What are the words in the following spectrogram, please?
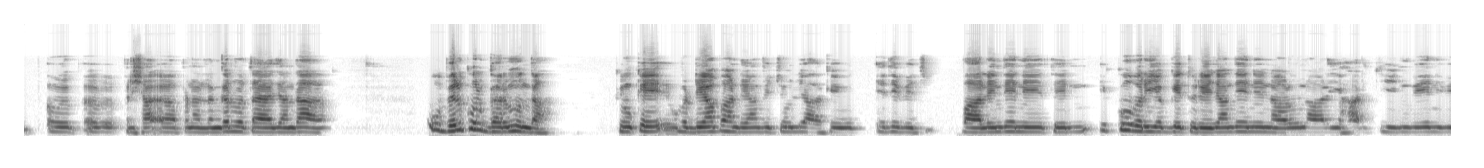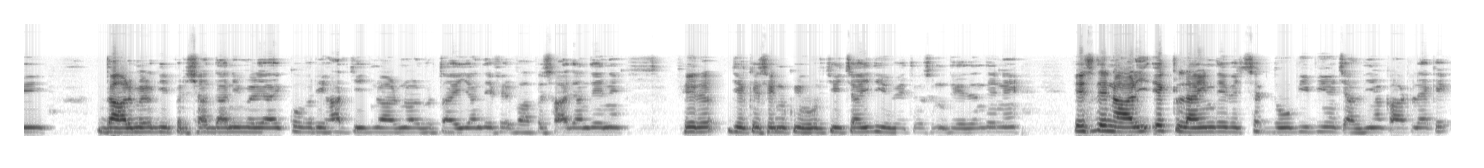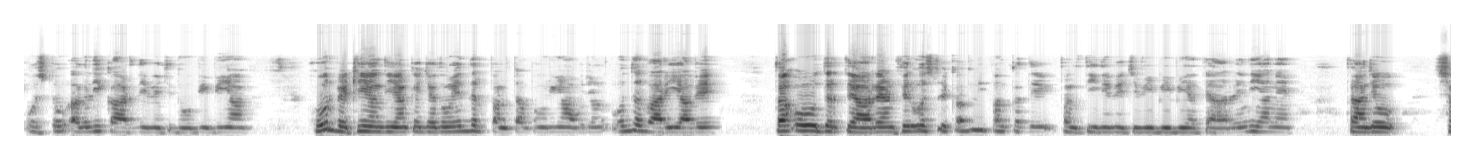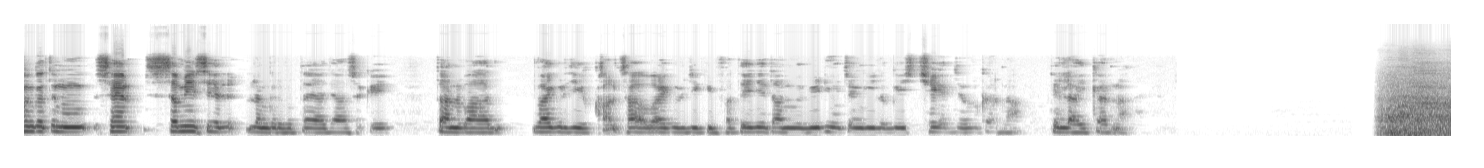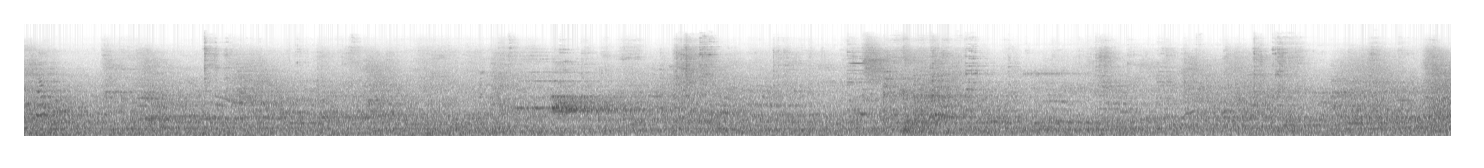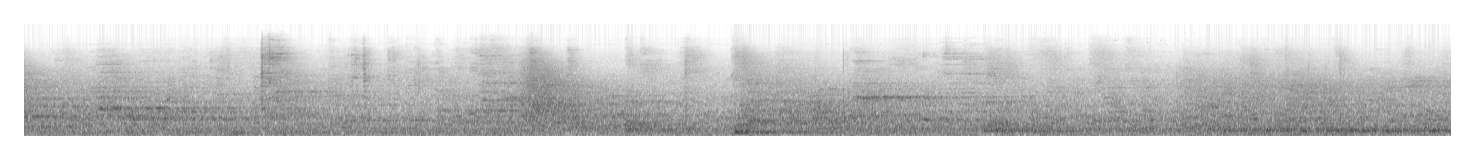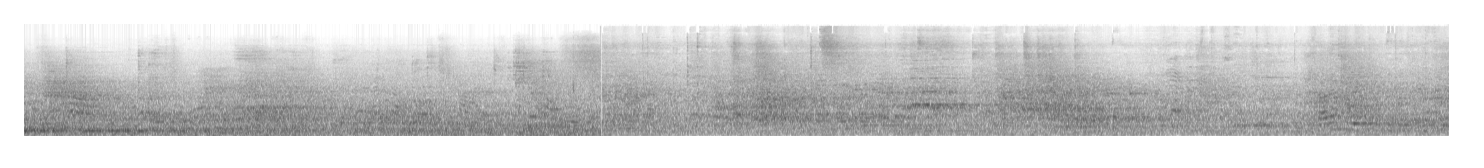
ਪ੍ਰਸ਼ਾ, ਆਪਣਾ ਲੰਗਰ ਵਰਤਾਇਆ ਜਾਂਦਾ ਉਹ ਬਿਲਕੁਲ ਗਰਮ ਹੁੰਦਾ, ਕਿਉਂਕਿ ਵੱਡਿਆਂ ਭਾਂਡਿਆਂ ਵਿੱਚੋਂ ਲਿਆ ਕੇ ਇਹਦੇ ਵਿੱਚ ਪਾ ਲੈਂਦੇ ਨੇ ਅਤੇ ਇੱਕੋ ਵਾਰੀ ਅੱਗੇ ਤੁਰੇ ਜਾਂਦੇ ਨੇ, ਨਾਲੋਂ ਨਾਲ ਹੀ ਹਰ ਚੀਜ਼ ਨੂੰ ਇਹ ਨਹੀਂ ਵੀ ਦਾਲ ਮਿਲ ਗਈ, ਪ੍ਰਸ਼ਾਦਾ ਨਹੀਂ ਮਿਲਿਆ, ਇੱਕੋ ਵਾਰੀ ਹਰ ਚੀਜ਼ ਨਾਲ ਨਾਲ ਵਰਤਾਈ ਜਾਂਦੇ, ਫਿਰ ਵਾਪਸ ਆ ਜਾਂਦੇ ਨੇ। ਫਿਰ ਜੇ ਕਿਸੇ ਨੂੰ ਕੋਈ ਹੋਰ ਚੀਜ਼ ਚਾਹੀਦੀ ਹੋਵੇ ਤਾਂ ਉਸ ਨੂੰ ਦੇ ਦਿੰਦੇ ਨੇ। ਇਸ ਦੇ ਨਾਲ ਹੀ ਇੱਕ ਲਾਈਨ ਦੇ ਵਿੱਚ ਸਿਰਫ ਦੋ ਬੀਬੀਆਂ ਚੱਲਦੀਆਂ ਕਾਟ ਲੈ ਕੇ, ਉਸ ਤੋਂ ਅਗਲੀ ਕਾਟ ਦੇ ਵਿੱਚ ਦੋ ਬੀਬੀਆਂ ਹੋਰ ਬੈਠੀਆਂ ਹੁੰਦੀਆਂ ਕਿ ਜਦੋਂ ਇੱਧਰ ਪੰਕਤਾਂ ਪੂਰੀਆਂ ਹੋ ਜਾਣ, ਉਧਰ ਵਾਰੀ ਆਵੇ, ਤਾਂ ਉਹ ਉਧਰ ਤਿਆਰ ਰਹਿਣ। ਫਿਰ ਉਸ ਤੋਂ ਅਗਲੀ ਪੰਕਤ ਦੇ, ਪੰਕਤੀ ਦੇ ਵਿੱਚ ਵੀ ਬੀਬੀਆਂ ਤਿਆਰ ਰਹਿੰਦੀਆਂ ਨੇ, ਤਾਂ ਜੋ ਸੰਗਤ ਨੂੰ ਸਮੇਂ ਸਿਰ ਲੰਗਰ ਵਰਤਾਇਆ ਜਾ ਸਕੇ। ਧੰਨਵਾਦ। ਵਾਹਿਗੁਰੂ ਜੀ ਖਾਲਸਾ, ਵਾਹਿਗੁਰੂ ਜੀ ਕੀ ਫਤਿਹ। ਜੇ ਤੁਹਾਨੂੰ ਇਹ ਵੀਡੀਓ ਚੰਗੀ ਲੱਗੇ, ਸ਼ੇਅਰ ਜ਼ਰੂਰ ਕਰਨਾ ਤੇ ਲਾਈਕ ਕਰਨਾ।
